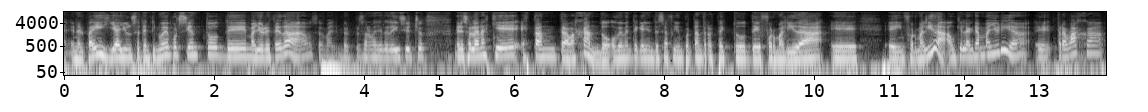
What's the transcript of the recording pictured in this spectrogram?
en, el país. Y hay un 79% de mayores de edad, o sea, may- personas mayores de 18 venezolanas que están trabajando. Obviamente que hay un desafío importante respecto de formalidad e informalidad, aunque la gran mayoría trabaja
